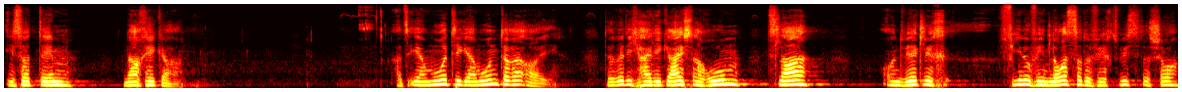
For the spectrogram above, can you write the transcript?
Ich sollte dem nachgehen. Also ich ermutige, ermuntere euch. Da würde ich Heilige Geist auch Ruhm zu und wirklich viel auf ihn los, oder vielleicht wisst ihr das schon,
